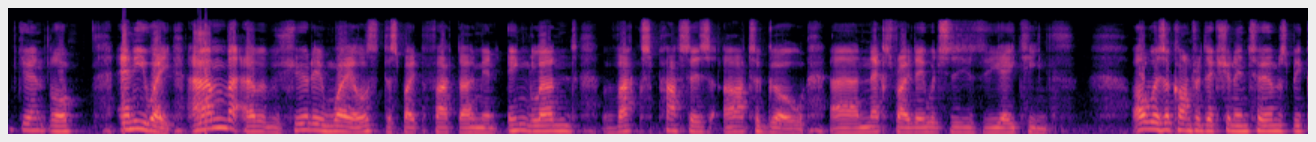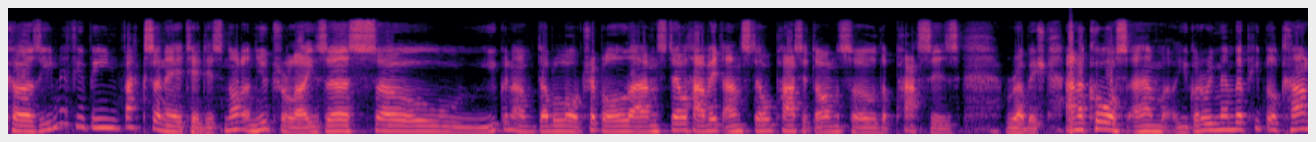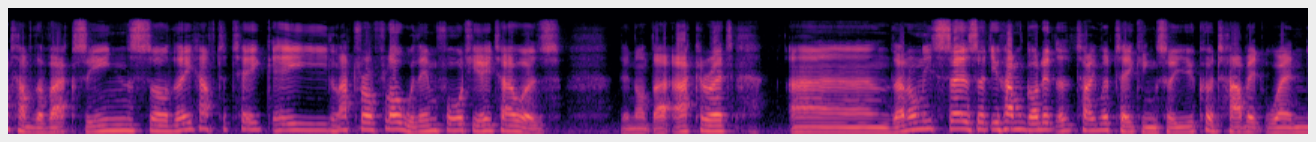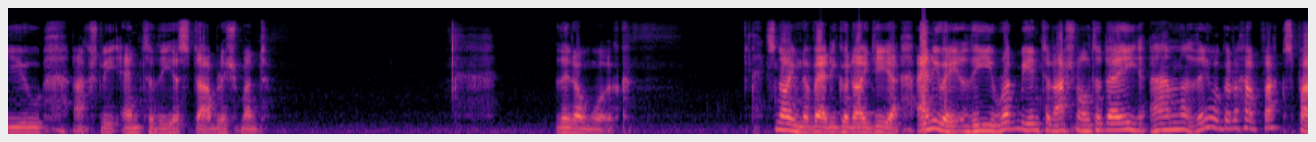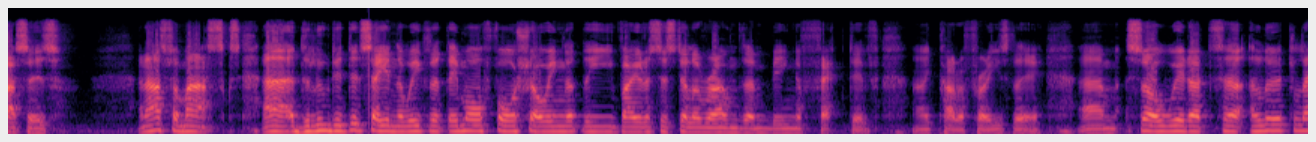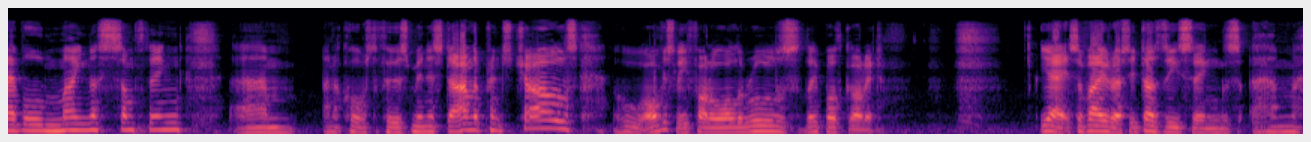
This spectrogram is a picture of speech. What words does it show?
gentle. Anyway, I'm uh, here in Wales, despite the fact I'm in England. Vax passes are to go uh, next Friday, which is the 18th always a contradiction in terms because even if you've been vaccinated, it's not a neutralizer, so you can have double or triple and still have it and still pass it on, so the pass is rubbish. And of course, um, you've got to remember people can't have the vaccines, so they have to take a lateral flow within 48 hours. They're not that accurate, and that only says that you haven't got it at the time of taking so you could have it when you actually enter the establishment. They don't work. It's not even a very good idea. Anyway the rugby international today um they all got to have vax passes and as for masks, uh, Deluded did say in the week that they're more for showing that the virus is still around them being effective. I paraphrase there. Um, so we're at uh, alert level minus something. Um, and of course, the First Minister and the Prince Charles, who obviously follow all the rules, they've both got it. Yeah, it's a virus. It does these things. Um,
